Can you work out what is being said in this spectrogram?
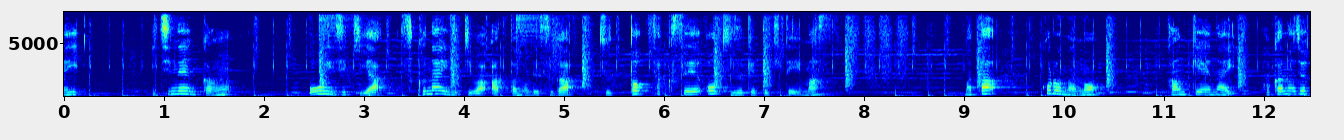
い1年間多い時期や少ない時期はあったのですがずっと作成を続けてきています。またコロナの関係ない他の助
